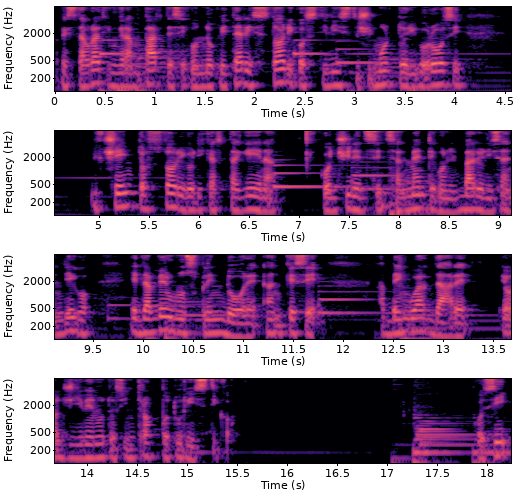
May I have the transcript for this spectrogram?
Restaurato in gran parte secondo criteri storico-stilistici molto rigorosi, il centro storico di Cartagena, coincide essenzialmente con il barrio di San Diego, è davvero uno splendore, anche se, a ben guardare, è oggi divenuto sin troppo turistico. Così,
